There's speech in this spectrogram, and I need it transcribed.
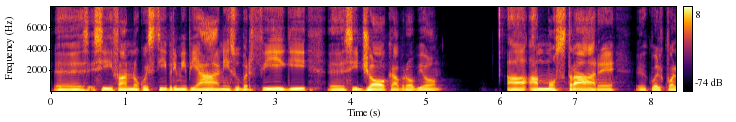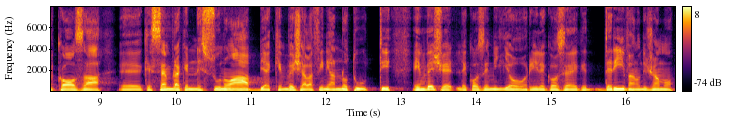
eh, si fanno questi primi piani super fighi, eh, si gioca proprio a, a mostrare eh, quel qualcosa eh, che sembra che nessuno abbia e che invece alla fine hanno tutti. E invece le cose migliori, le cose che derivano diciamo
